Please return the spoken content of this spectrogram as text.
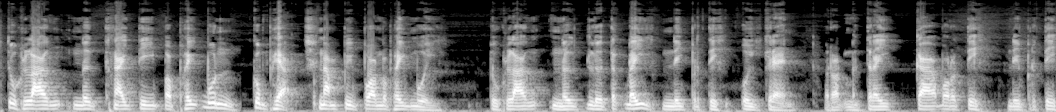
ផ្ទុះឡើងនៅថ្ងៃទី24កុម្ភៈឆ្នាំ2021ផ្ទុះឡើងនៅលើទឹកដីនៃប្រទេសអ៊ុយក្រែនរដ្ឋមន្ត្រីការបរទេសនៃប្រទេស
